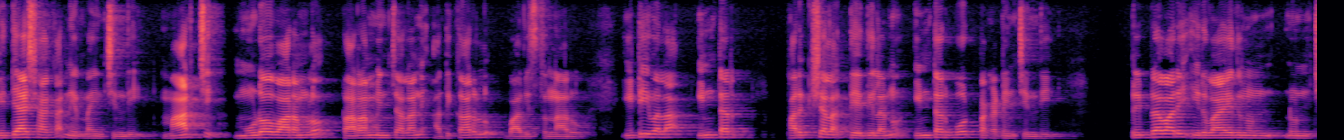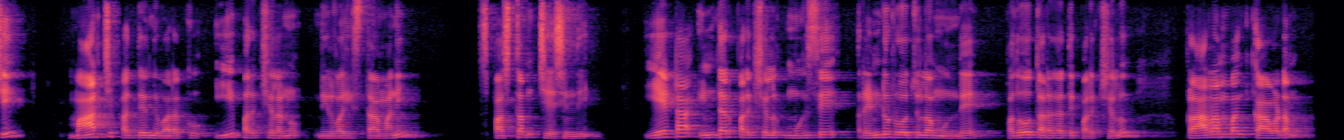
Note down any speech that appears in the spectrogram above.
విద్యాశాఖ నిర్ణయించింది. మార్చి మూడో వారంలో ప్రారంభించాలని అధికారులు భావిస్తున్నారు. ఇటీవల ఇంటర్ పరీక్షల తేదీలను ఇంటర్ బోర్డ్ ప్రకటించింది. ఫిబ్రవరి ఇరవై ఐదు నుంచి మార్చి పద్దెనిమిది వరకు ఈ పరీక్షలను నిర్వహిస్తామని స్పష్టం చేసింది. ఏటా ఇంటర్ పరీక్షలు ముగిసే రెండు రోజుల ముందే పదో తరగతి పరీక్షలు ప్రారంభం కావడం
